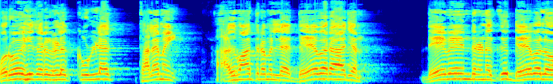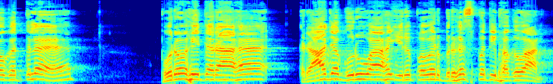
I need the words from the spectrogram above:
புரோஹிதர்களுக்குள்ள தலைமை. அது மாத்திரமில்ல தேவராஜன். தேவேந்திரனுக்கு தேவலோகத்தில் புரோஹிதராக ராஜகுருவாக இருப்பவர் ப்ரகஸ்பதி பகவான்.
